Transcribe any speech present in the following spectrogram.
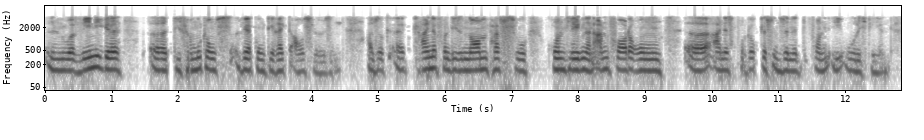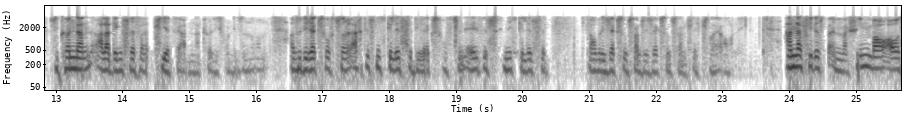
nur wenige äh, die Vermutungswirkung direkt auslösen. Also keine von diesen Normen passt zu grundlegenden Anforderungen äh, eines Produktes im Sinne von EU-Richtlinien. Sie können dann allerdings referenziert werden natürlich von diesen Normen. Also die 61508 ist nicht gelistet, die 61511 ist nicht gelistet. Ich glaube, die 2626.2 auch nicht. Anders sieht es beim Maschinenbau aus.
